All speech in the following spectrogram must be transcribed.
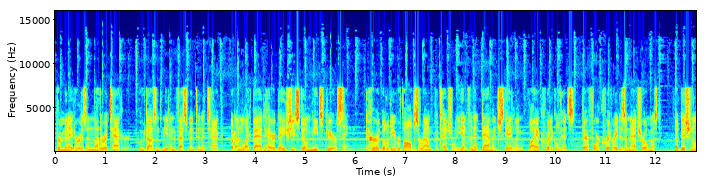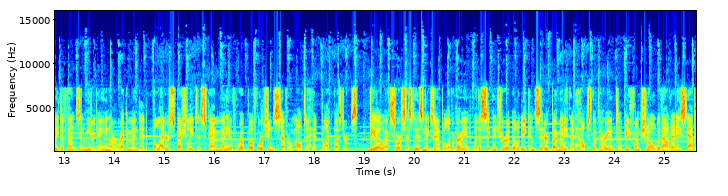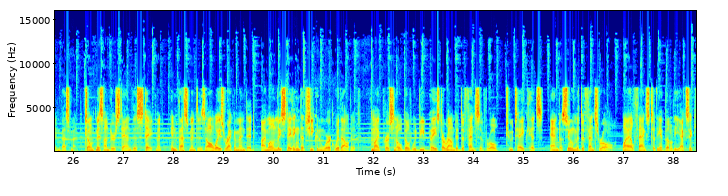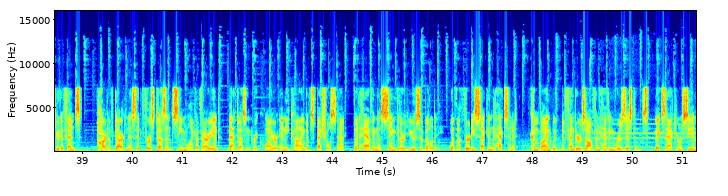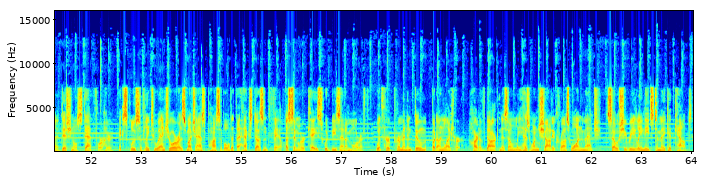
Perminator is another attacker, who doesn't need investment in attack, but unlike Bad Hair Day she still needs piercing. Her ability revolves around potentially infinite damage scaling via critical hits, therefore crit rate is a natural must. Additionally defense and meter gain are recommended, the latter specially to spam many of Robo Fortune's several multi-hit blockbusters. BO Exorcist is an example of a variant with a signature ability considered by many that helps the variant to be functional without any stat investment. Don't misunderstand this statement, investment is always recommended, I'm only stating that she can work without it. My personal build would be based around a defensive role, to take hits, and assume a defense role, while thanks to the ability execute offense, Heart of Darkness at first doesn't seem like a variant that doesn't require any kind of special stat, but having a singular use ability with a 30 second hex in it, combined with defenders often having resistance, makes accuracy an additional stat for her, exclusively to ensure as much as possible that the hex doesn't fail. A similar case would be Xenomorph, with her permanent doom, but unlike her, Heart of Darkness only has one shot across one match, so she really needs to make it count.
